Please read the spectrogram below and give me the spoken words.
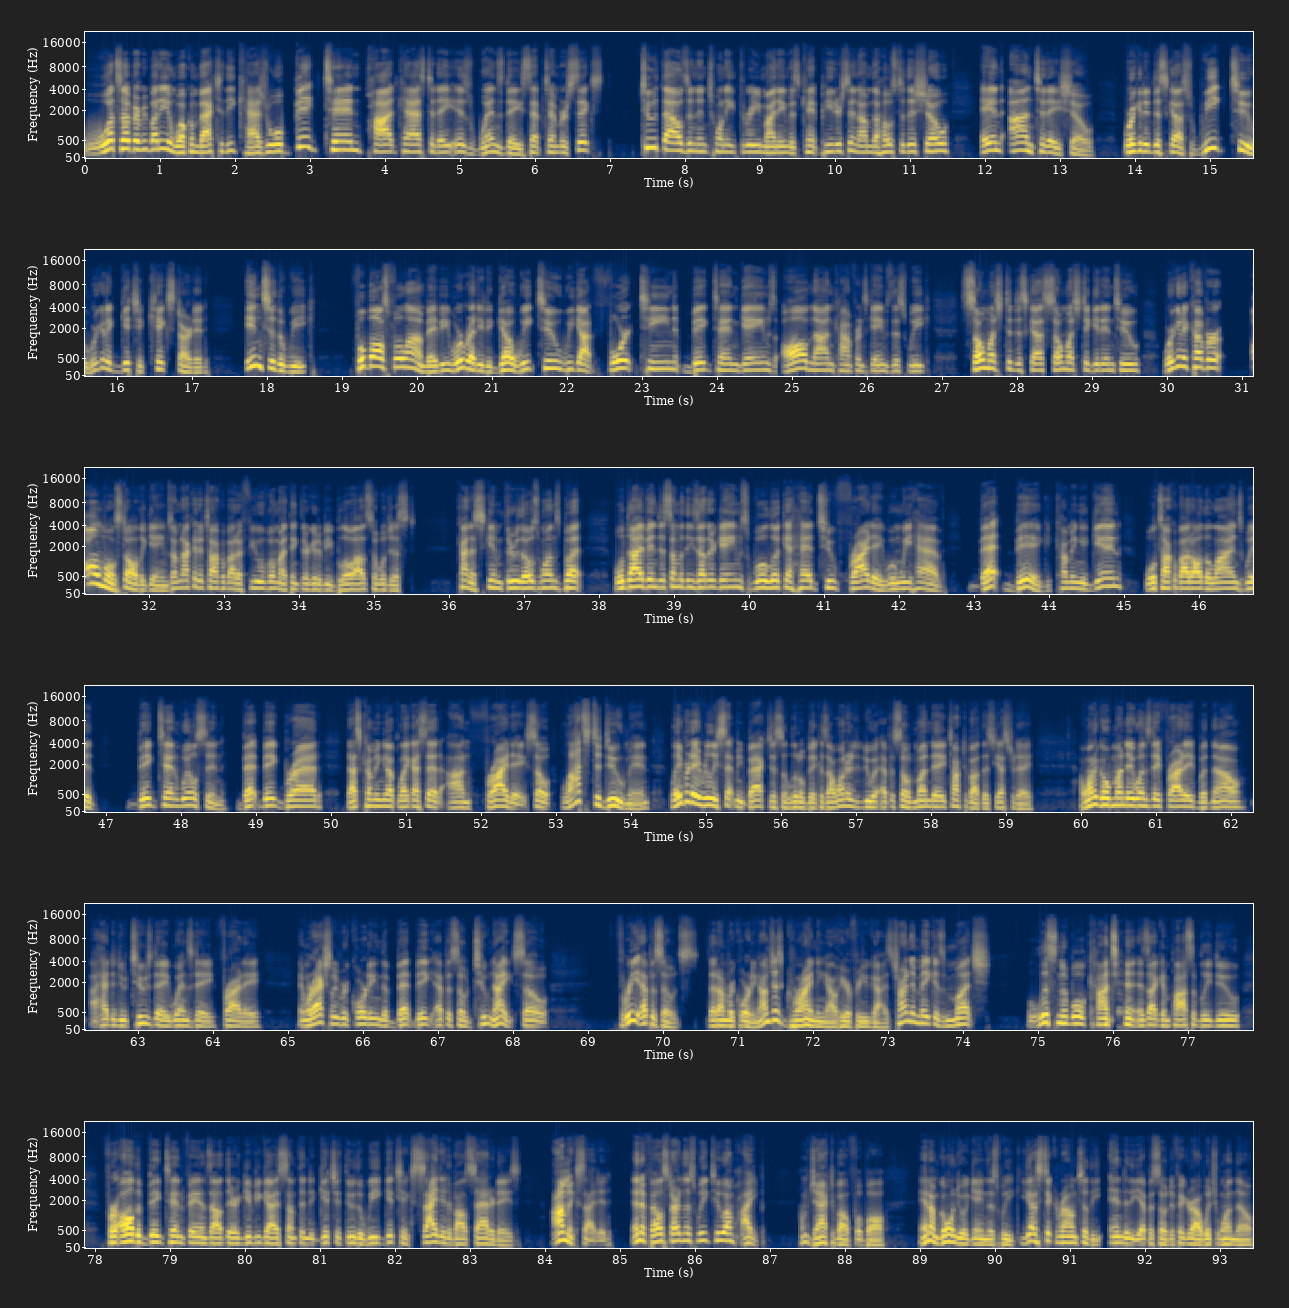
What's up, everybody, and welcome back to the Casual Big Ten podcast. Today is Wednesday, September 6th, 2023. My name is Kent Peterson. I'm the host of this show. And on today's show, we're going to discuss week two. We're going to get you kickstarted into the week. Football's full on, baby. We're ready to go. Week two, we got 14 Big Ten games, all non conference games this week. So much to discuss, so much to get into. We're going to cover almost all the games. I'm not going to talk about a few of them. I think they're going to be blowouts, so we'll just kind of skim through those ones. But we'll dive into some of these other games. We'll look ahead to Friday when we have Bet Big coming again. We'll talk about all the lines with Big Ten Wilson, Bet Big Brad. That's coming up, like I said, on Friday. So lots to do, man. Labor Day really set me back just a little bit because I wanted to do an episode Monday. Talked about this yesterday. I want to go Monday, Wednesday, Friday, but now I had to do Tuesday, Wednesday, Friday. And we're actually recording the Bet Big episode tonight. So, three episodes that I'm recording. I'm just grinding out here for you guys, trying to make as much listenable content as I can possibly do for all the Big Ten fans out there. Give you guys something to get you through the week, get you excited about Saturdays. I'm excited. NFL starting this week, too. I'm hype. I'm jacked about football and I'm going to a game this week. You got to stick around till the end of the episode to figure out which one, though.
